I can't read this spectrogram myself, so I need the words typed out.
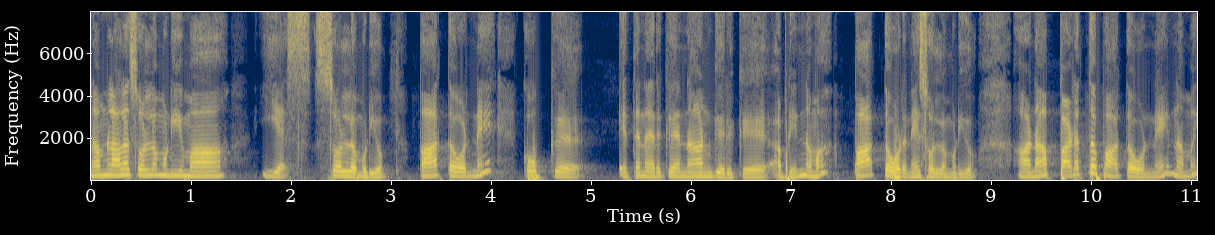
நம்மளால் சொல்ல முடியுமா? எஸ் சொல்ல முடியும். பார்த்த உடனே கொக்கு எத்தனை இருக்குது நான்கு இருக்குது அப்படின்னு நம்ம பார்த்த உடனே சொல்ல முடியும். ஆனால் படத்தை பார்த்த உடனே நம்ம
